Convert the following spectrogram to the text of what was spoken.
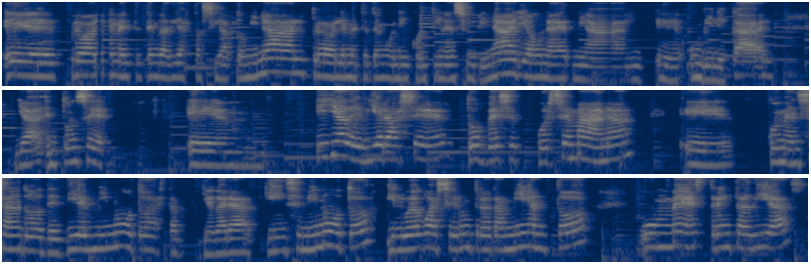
eh, probablemente tenga diastasia abdominal, probablemente tenga una incontinencia urinaria, una hernia eh, umbilical, ¿ya? Entonces, eh, ella debiera hacer dos veces por semana eh, comenzando de 10 minutos hasta llegar a 15 minutos y luego hacer un tratamiento un mes, 30 días,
